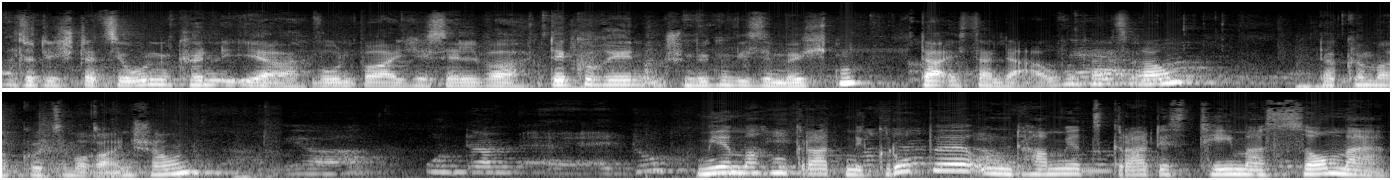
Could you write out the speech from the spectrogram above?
Also die Stationen können ihr Wohnbereiche selber dekorieren und schmücken, wie sie möchten. Da ist dann der Aufenthaltsraum. Da können wir kurz mal reinschauen. Ja, und dann äh, wir machen gerade eine Gruppe und haben jetzt gerade das Thema Sommer.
